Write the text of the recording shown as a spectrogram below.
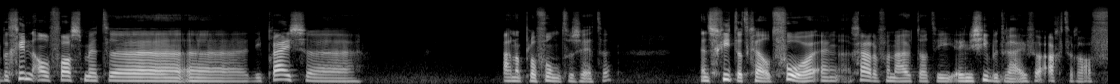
begin alvast met eh, eh, die prijs eh, aan een plafond te zetten. En schiet dat geld voor en ga ervan uit dat die energiebedrijven achteraf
